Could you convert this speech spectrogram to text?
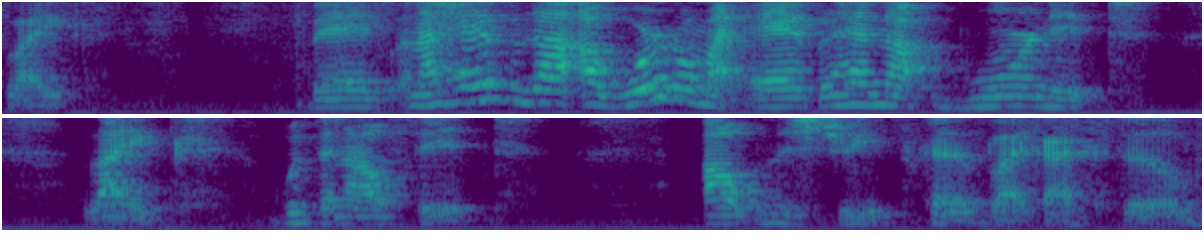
like bags. And I have not, I wore it on my ad, but I have not worn it like with an outfit out in the streets because like I still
